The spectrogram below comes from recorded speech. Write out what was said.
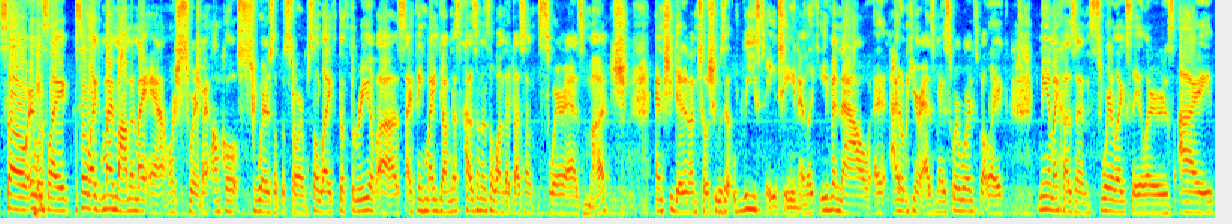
So it was like, so like my mom and my aunt were swearing. My uncle swears up a storm. So like the three of us, I think my youngest cousin is the one that doesn't swear as much, and she did it until she was at least eighteen. And like even now, I, I don't hear as many swear words, but like me and my cousin swear like sailors. I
